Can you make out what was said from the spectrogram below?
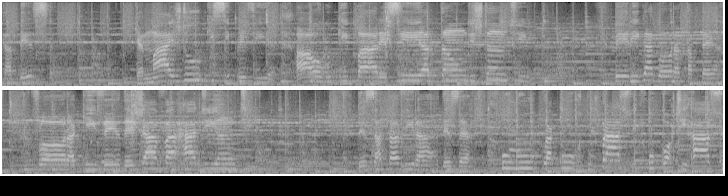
cabeça. Que é mais do que se previa, algo que parecia tão distante periga agora tá perto. Flora que verdejava radiante, desata virar deserto. O lucro a curto prazo, o corte raso,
